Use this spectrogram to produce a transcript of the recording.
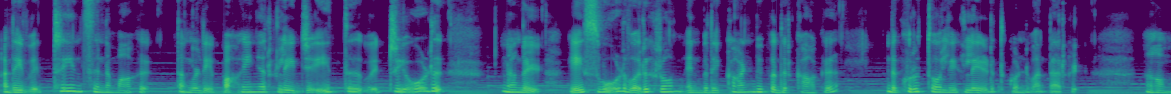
அதை வெற்றியின் சின்னமாக தங்களுடைய பகைஞர்களை ஜெயித்து வெற்றியோடு நாங்கள் இயேசுவோடு வருகிறோம் என்பதை காண்பிப்பதற்காக இந்த குருத்தோலைகளை எடுத்துக்கொண்டு வந்தார்கள். ஆம்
